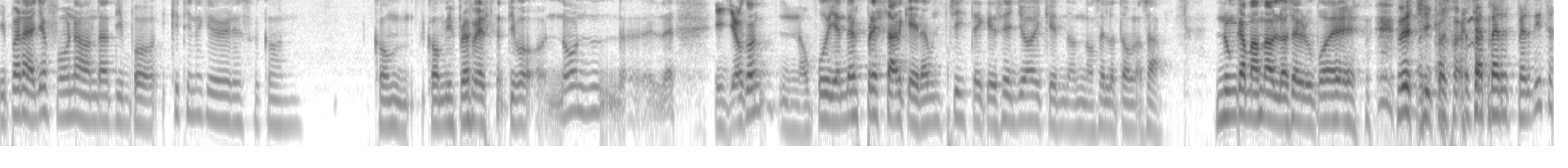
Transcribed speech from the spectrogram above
Y para ellos fue una onda tipo, ¿qué tiene que ver eso con, con, con mis preferencias? tipo, no, no, Y yo con, no pudiendo expresar que era un chiste, qué sé yo, y que no, no se lo tome. O sea, nunca más me habló ese grupo de, de chicos. O, o sea, per, perdiste,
